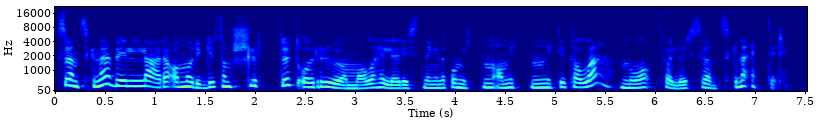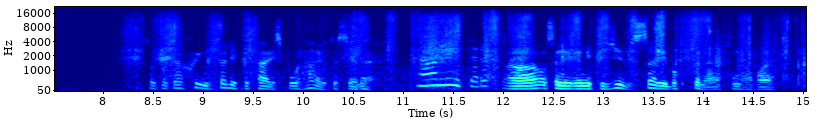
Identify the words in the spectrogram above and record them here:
Svenskene vil lære av Norge som sluttet å rødmale helleristningene på midten av 1990-tallet. Nå følger svenskene etter. Så man kan skimte litt fargespor her ute, ser du? Ja, litt rødt. Ja, og så er det litt ljusere i bunnen her. som har vært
